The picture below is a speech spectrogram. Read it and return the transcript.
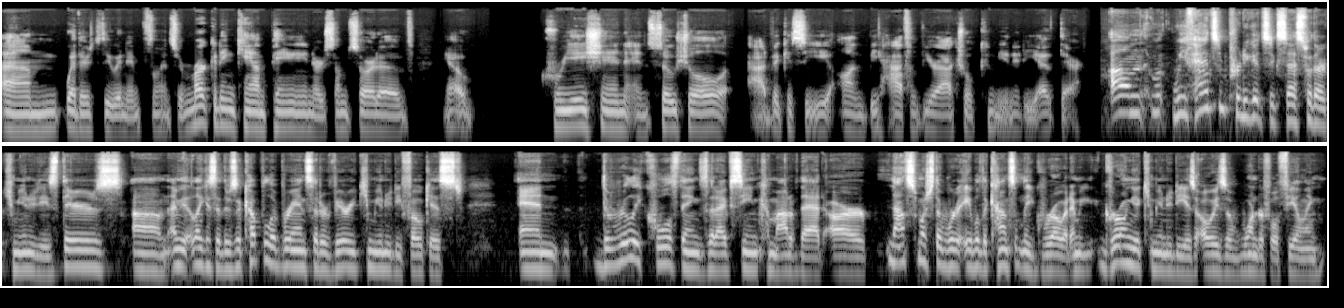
um, whether it's through an influencer marketing campaign or some sort of you know creation and social advocacy on behalf of your actual community out there um, we've had some pretty good success with our communities. There's, um, I mean, like I said, there's a couple of brands that are very community focused, and the really cool things that I've seen come out of that are not so much that we're able to constantly grow it. I mean, growing a community is always a wonderful feeling,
